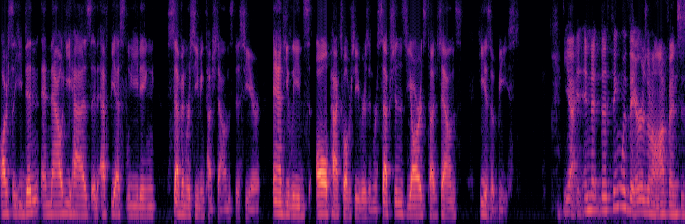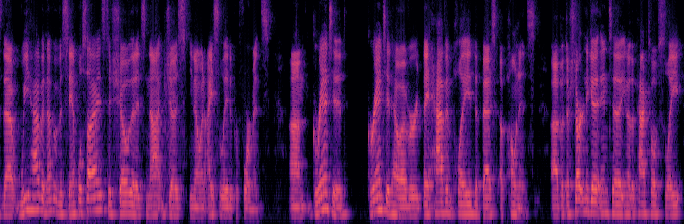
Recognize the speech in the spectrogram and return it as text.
Obviously, he didn't, and now he has an FBS leading seven receiving touchdowns this year and he leads all Pac 12 receivers in receptions, yards, touchdowns. He is a beast. Yeah, and the thing with the Arizona offense is that we have enough of a sample size to show that it's not just you know an isolated performance. Um, granted, granted, however, they haven't played the best opponents, uh, but they're starting to get into you know the Pac-12 slate.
